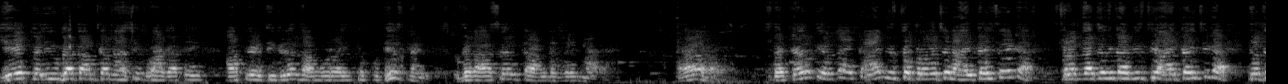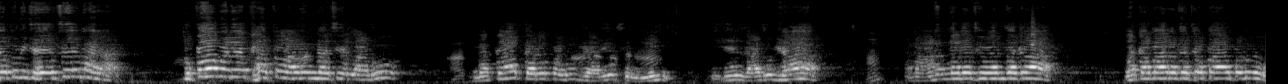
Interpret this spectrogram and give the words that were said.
हे कलियुगात आमच्या नाशिक भागात आहे. आपल्या दिग्रज जांभोरा इथं कुठेच नाही. जर असेल तर अंडरलाईन मारा हा हा. सकाळ काय नुसतं प्रवचन ऐकायचंय का? श्रद्धाजन काय नुसती ऐकायची का? त्याच्यातून घ्यायचंय मारा तुका म्हणे खातो आनंदाचे लाडू. नका तर पडू घ्यावे हे लाडू घ्या. आणि आनंदाने जीवन जगा. नका महाराजाच्या पाया पडू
